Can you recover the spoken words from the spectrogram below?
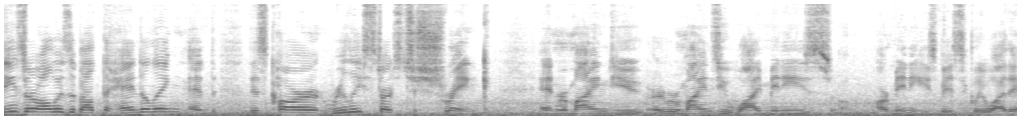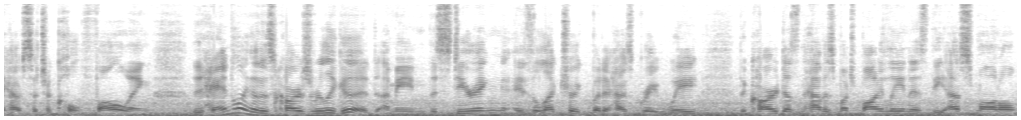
Minis are always about the handling, and this car really starts to shrink and remind you, or reminds you why Minis are Minis, basically, why they have such a cult following. The handling of this car is really good. I mean, the steering is electric, but it has great weight. The car doesn't have as much body lean as the S model,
